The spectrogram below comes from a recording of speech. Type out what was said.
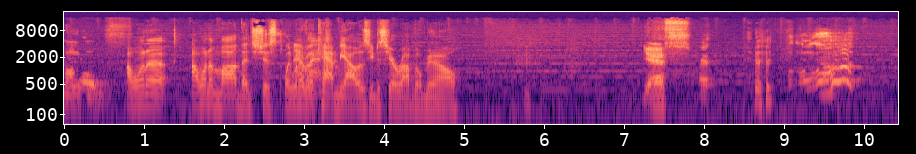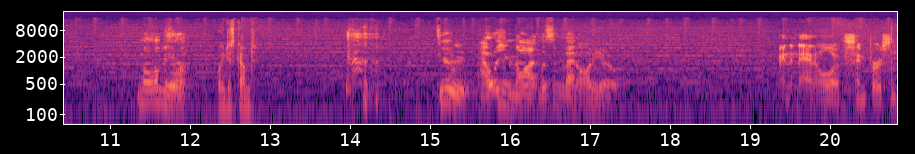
Mouth. I wanna I want a mod that's just like whenever the cat meows, you just hear Rob go meow. Yes. Oh! Millennia. We just come. Dude, how are you not? Listen to that audio. And an animal are the same person.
